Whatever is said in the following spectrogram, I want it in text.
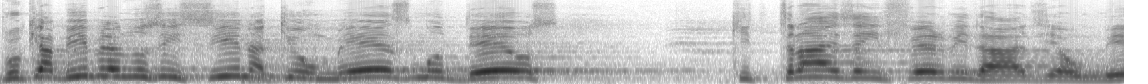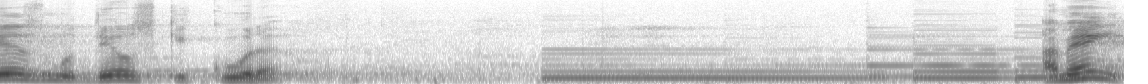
Porque a Bíblia nos ensina que o mesmo Deus que traz a enfermidade é o mesmo Deus que cura. Amém?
